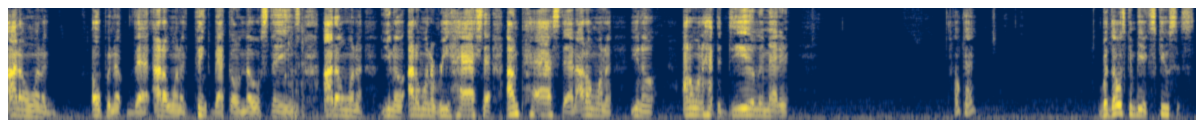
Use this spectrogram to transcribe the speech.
I don't want to open up that. I don't want to think back on those things. I don't want to, you know, I don't want to rehash that. I'm past that. I don't want to, you know, I don't want to have to deal in that. Okay. But those can be excuses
